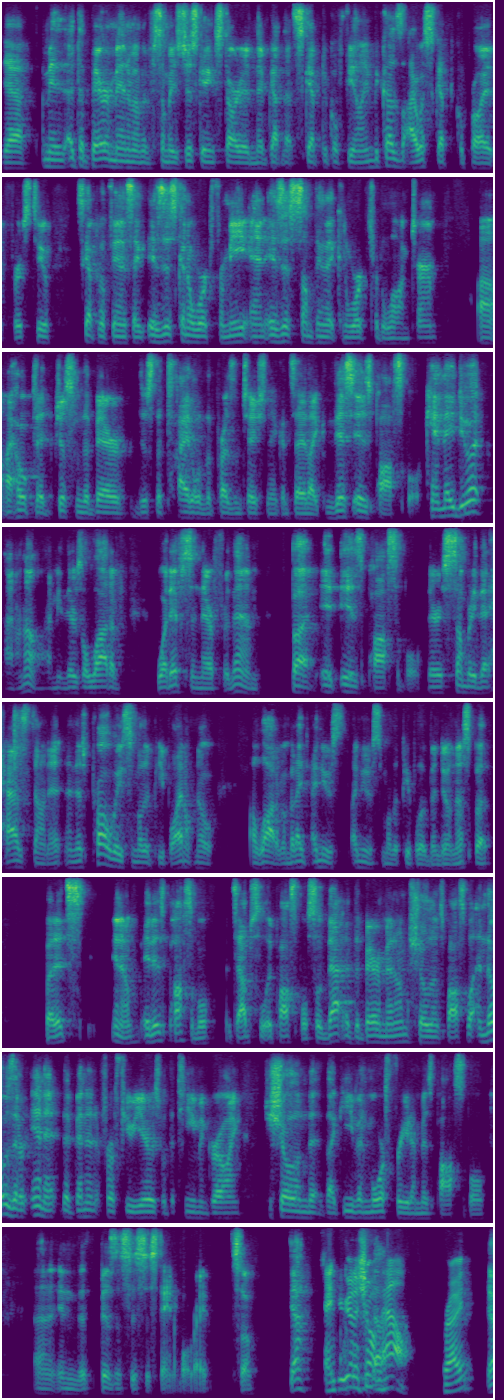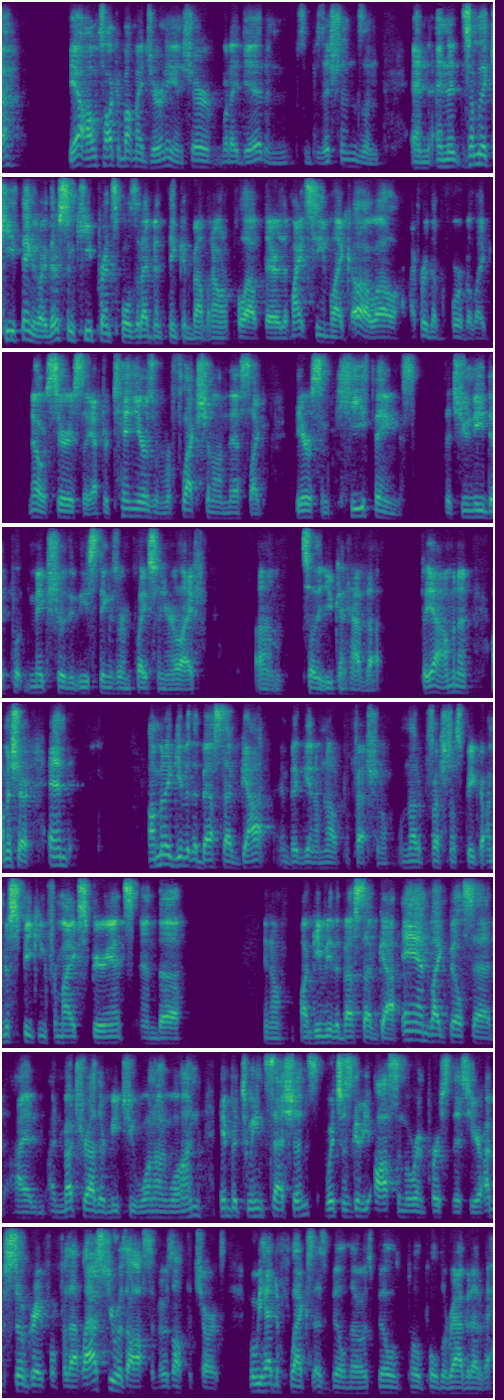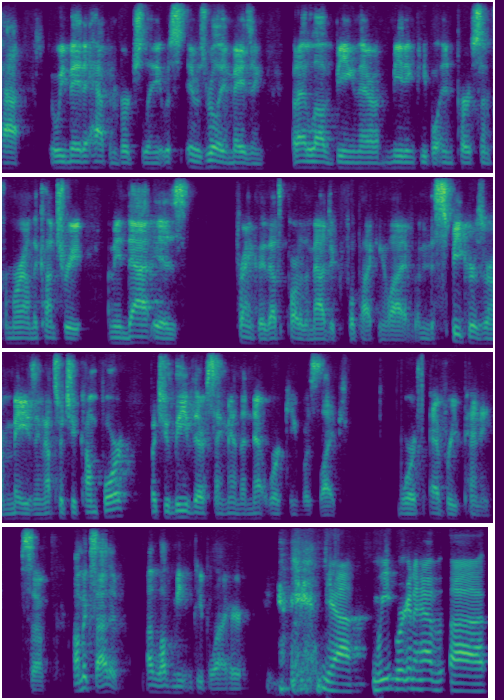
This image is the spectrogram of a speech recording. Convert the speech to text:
Yeah. I mean, at the bare minimum, if somebody's just getting started and they've got that skeptical feeling, because I was skeptical probably at first too, skeptical feeling, like, is this going to work for me? And is this something that can work for the long term? Uh, I hope that just from the bare, just the title of the presentation, they can say like, this is possible. Can they do it? I don't know. I mean, there's a lot of what ifs in there for them, but it is possible. There's somebody that has done it, and there's probably some other people. I don't know a lot of them, but I, I knew I knew some other people have been doing this, but but it's you know it is possible it's absolutely possible so that at the bare minimum show them it's possible and those that are in it they've been in it for a few years with the team and growing to show them that like even more freedom is possible uh, and the business is sustainable right so yeah and you're going to show them how right yeah yeah i'll talk about my journey and share what i did and some positions and and and then some of the key things like there's some key principles that i've been thinking about that i want to pull out there that might seem like oh well i've heard that before but like no seriously after 10 years of reflection on this like there are some key things that you need to put make sure that these things are in place in your life um, so that you can have that. But yeah i'm gonna i'm gonna share and i'm gonna give it the best i've got and again i'm not a professional. I'm not a professional speaker. I'm just speaking from my experience and uh, you know, I'll give you the best I've got. And like Bill said, I'd, I'd much rather meet you one on one in between sessions, which is going to be awesome that we're in person this year. I'm so grateful for that. Last year was awesome; it was off the charts, but we had to flex, as Bill knows. Bill pulled, the rabbit out of the hat, but we made it happen virtually. It was it was really amazing. But I love being there, meeting people in person from around the country. I mean, that is, frankly, that's part of the magic of Flip Hacking Live. I mean, the speakers are amazing. That's what you come for, but you leave there saying, "Man, the networking was like worth every penny." So I'm excited. I love meeting people out here. yeah, we we're gonna have. Uh,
